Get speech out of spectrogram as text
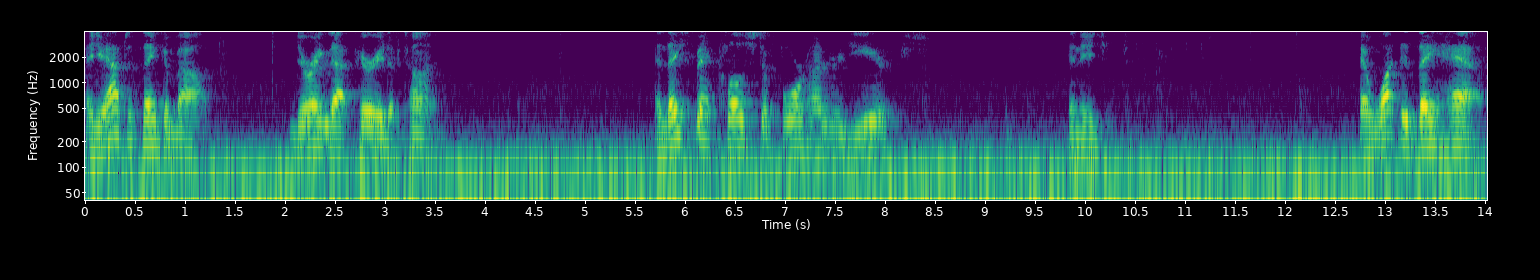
And you have to think about during that period of time and they spent close to 400 years in Egypt. And what did they have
